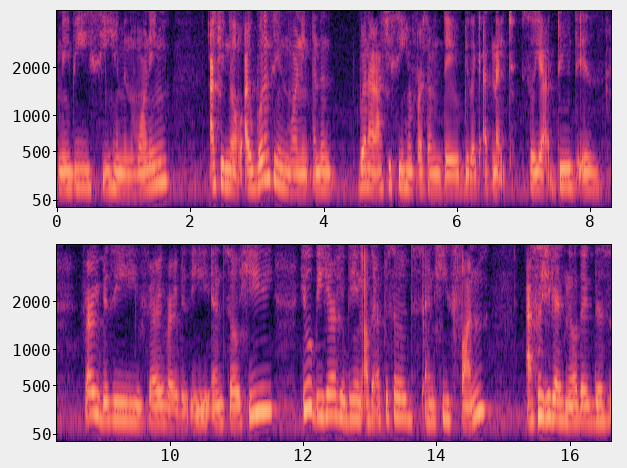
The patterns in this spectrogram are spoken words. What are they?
maybe see him in the morning. Actually, no, I wouldn't see him in the morning, and then when I actually see him first time in the day, it would be like at night. So, yeah, dude is very busy, very, very busy, and so he. He will be here. He'll be in other episodes, and he's fun as you guys know, there's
